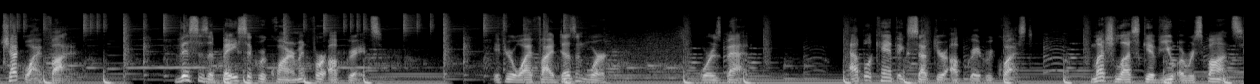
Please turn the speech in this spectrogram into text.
Check Wi-Fi. This is a basic requirement for upgrades. If your Wi-Fi doesn't work or is bad, Apple can't accept your upgrade request, much less give you a response.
